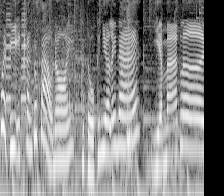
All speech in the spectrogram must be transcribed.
หวัดดีอีกครั้งเจ้าสาวน้อยเธอโตขึ้นเยอะเลยนะ เยี่ยมมากเลย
